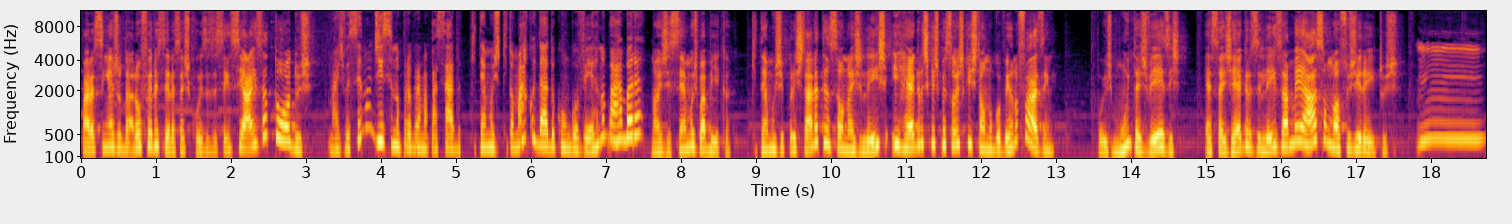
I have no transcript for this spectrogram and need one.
para assim ajudar a oferecer essas coisas essenciais a todos. Mas você não disse no programa passado que temos de tomar cuidado com o governo, Bárbara? Nós dissemos, Babica, que temos de prestar atenção nas leis e regras que as pessoas que estão no governo fazem, pois muitas vezes essas regras e leis ameaçam nossos direitos. Hum.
